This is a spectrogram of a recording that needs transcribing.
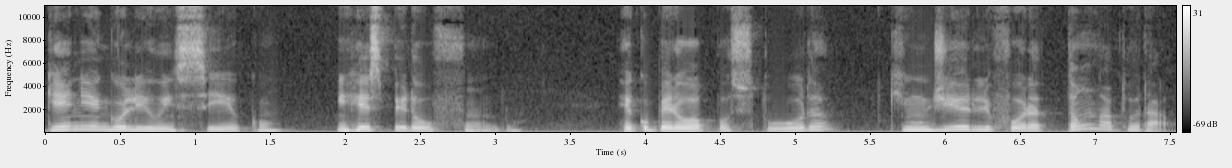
Gene engoliu em seco e respirou fundo. Recuperou a postura que um dia lhe fora tão natural.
